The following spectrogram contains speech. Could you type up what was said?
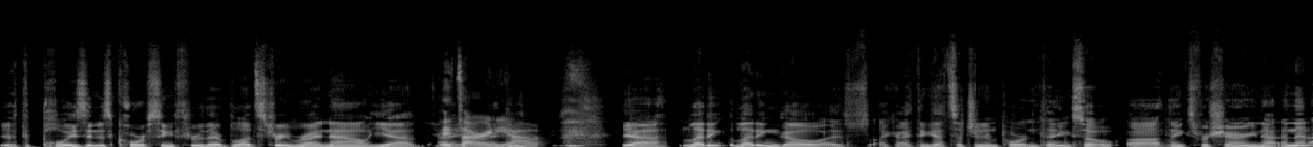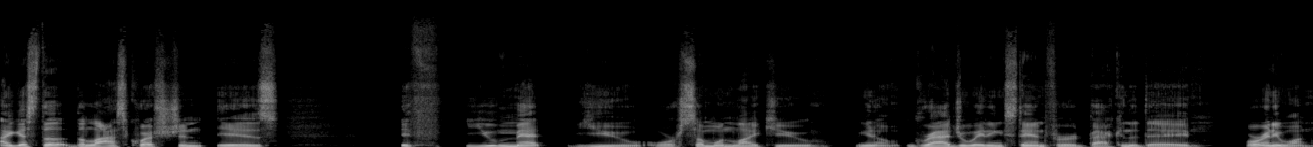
if the poison is coursing through their bloodstream right now yeah it's I, already I think, out yeah letting letting go is like i think that's such an important thing so uh thanks for sharing that and then i guess the the last question is if you met you or someone like you you know graduating stanford back in the day or anyone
